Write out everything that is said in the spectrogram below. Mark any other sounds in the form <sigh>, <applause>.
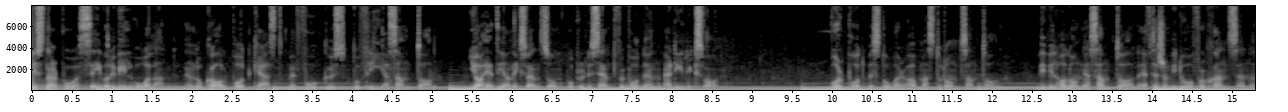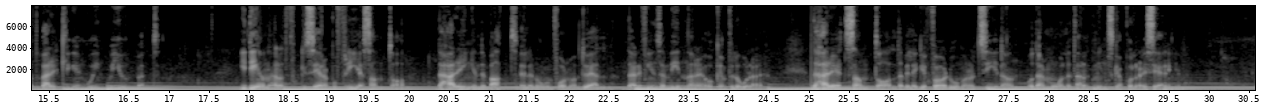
Lyssnar på Säg vad du vill Åland, en lokal podcast med fokus på fria samtal. Jag heter Jannik Svensson och producent för podden är Didrik Svan. Vår podd består av mastodontsamtal. Vi vill ha långa samtal eftersom vi då får chansen att verkligen gå in på djupet. Idén är att fokusera på fria samtal. Det här är ingen debatt eller någon form av duell där det finns en vinnare och en förlorare. Det här är ett samtal där vi lägger fördomar åt sidan och där målet är att minska polariseringen.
